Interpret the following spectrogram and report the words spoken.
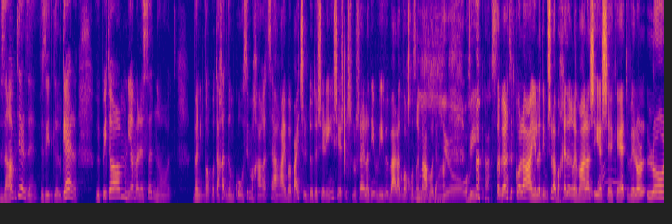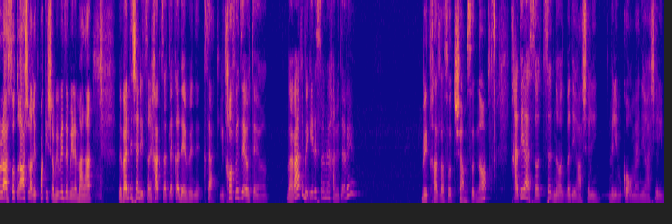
וזרמתי על זה, וזה התגלגל, ופתאום נהיה מלא סדנות, ואני כבר פותחת גם קורסים אחר הצהריים בבית של דודה שלי, שיש לה שלושה ילדים, והיא ובעלה כבר חוזרים מהעבודה. והיא סוגרת את כל הילדים שלה בחדר למעלה, שיהיה שקט, ולא לא לעשות רעש על הרצפה, כי שומעים את זה מלמעלה. והבנתי שאני צריכה קצת לקדם את זה, קצת, לדחוף את זה יותר. ועברתי בגיל 21 לתל אביב. והתחלת לעשות שם סדנות? התחלתי לעשות סדנות בדירה שלי, ולמכור מהדירה שלי.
